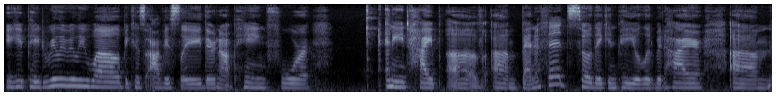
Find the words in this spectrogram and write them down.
you get paid really, really well because obviously they're not paying for any type of um, benefits so they can pay you a little bit higher um,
